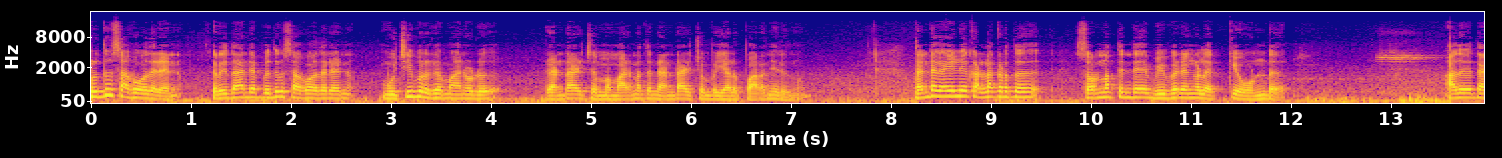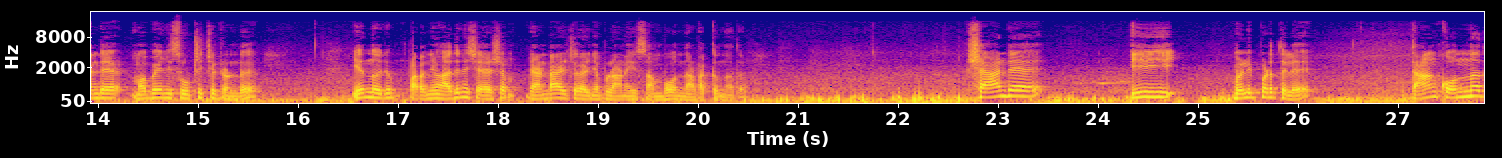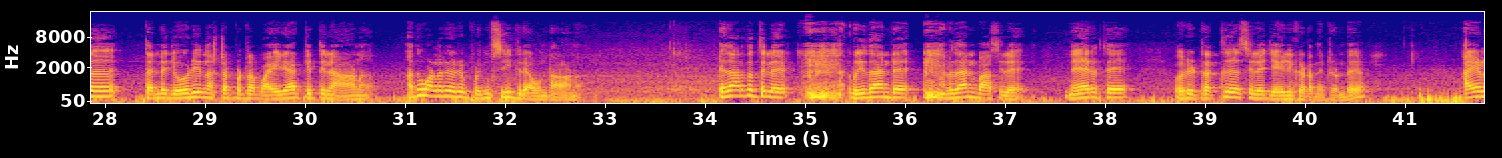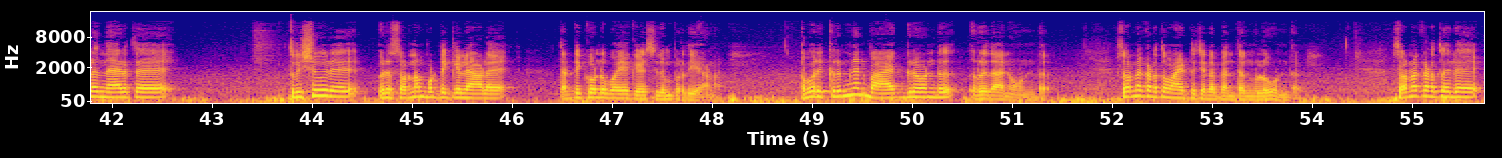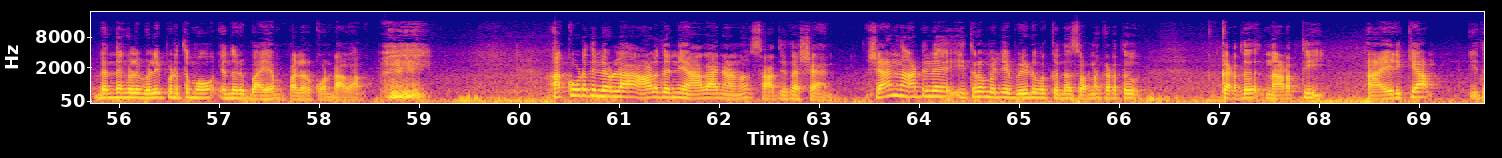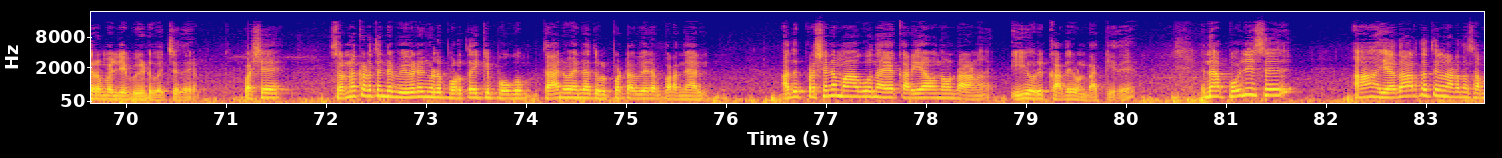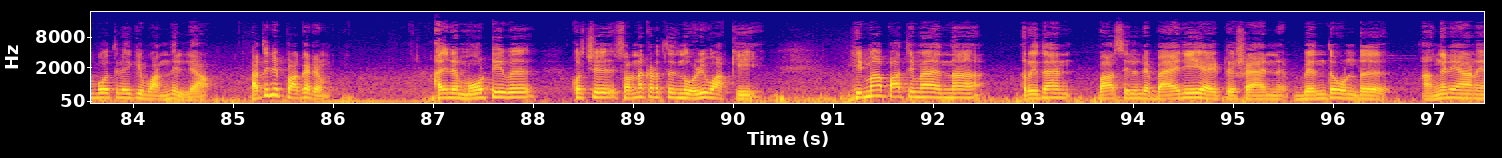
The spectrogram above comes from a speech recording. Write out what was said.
പൃഥു സഹോദരൻ റിദാന്റെ പിതൃ സഹോദരൻ മുജീബ് റഹ്മാനോട് രണ്ടാഴ്ച മുമ്പ് മരണത്തിന് രണ്ടാഴ്ച മുമ്പ് ഇയാൾ പറഞ്ഞിരുന്നു. തന്റെ കയ്യിൽ കള്ളക്കടത്ത് സ്വർണത്തിന്റെ വിവരങ്ങളൊക്കെ ഉണ്ട്. അത് തന്റെ മൊബൈലിൽ സൂക്ഷിച്ചിട്ടുണ്ട് എന്നൊരു പറഞ്ഞു. അതിനുശേഷം രണ്ടാഴ്ച കഴിഞ്ഞപ്പോഴാണ് ഈ സംഭവം നടക്കുന്നത്. ഷാന്റെ ഈ വെളിപ്പെടുത്തൽ താൻ കൊന്നത് തന്റെ ജോലി നഷ്ടപ്പെട്ട വൈരാഗ്യത്തിലാണ് അത് വളരെ ഒരു പ്രിൻസി ഗ്രൗണ്ടാണ് യഥാർത്ഥത്തിൽ റിദാന്റെ റിദാൻ ബാസിൽ നേരത്തെ ഒരു ട്രക്ക് കേസിൽ ജയിലിൽ കിടന്നിട്ടുണ്ട്. അയാൾ നേരത്തെ തൃശ്ശൂർ ഒരു സ്വർണം പൊട്ടിക്കൽ ആളെ തട്ടിക്കൊണ്ട് പോയ കേസിലും പ്രതിയാണ്. അപ്പോൾ ഒരു ക്രിമിനൽ ബാക്ക്ഗ്രൗണ്ട് റിദാനുണ്ട് സ്വർണക്കടത്തുമായിട്ട് ചില ബന്ധങ്ങളും ഉണ്ട്. സ്വർണക്കടത്തിലെ ബന്ധങ്ങൾ വെളിപ്പെടുത്തുമോ എന്നൊരു ഭയം പലർക്കും ഉണ്ടാകാം. അക്കൂട്ടത്തിലുള്ള ആൾ തന്നെ ആകാനാണ് സാധ്യത ഷാൻ. ഷാൻ നാട്ടിൽ ഇത്രയും വലിയ വീട് വെക്കുന്ന സ്വർണക്കടത്ത് കടത്ത് നടത്തി ആയിരിക്കാം ഇത്രയും വലിയ വീട് വെച്ചത്. പക്ഷേ സ്വർണക്കടത്തിന്റെ വിവരങ്ങൾ പുറത്തേക്ക് പോകും. താനും അതിന്റെ അത് ഉൾപ്പെട്ട വിവരം പറഞ്ഞാൽ അത് പ്രശ്നമാകുമെന്ന് അയാൾക്ക് അറിയാവുന്നതുകൊണ്ടാണ് ഈ ഒരു കഥ ഉണ്ടാക്കിയത്. എന്നാൽ പോലീസ് ആ യഥാർത്ഥത്തിൽ നടന്ന സംഭവത്തിലേക്ക് വന്നില്ല. അതിന് പകരം അതിന്റെ മോട്ടീവ് കുറച്ച് സ്വർണക്കടത്തിൽ നിന്ന് ഒഴിവാക്കി. ഹിമ പാത്തിമ എന്ന റിദാൻ ബാസിലിന്റെ ഭാര്യയായിട്ട് ഷാൻ ബന്ധമുണ്ട്. അങ്ങനെയാണ്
